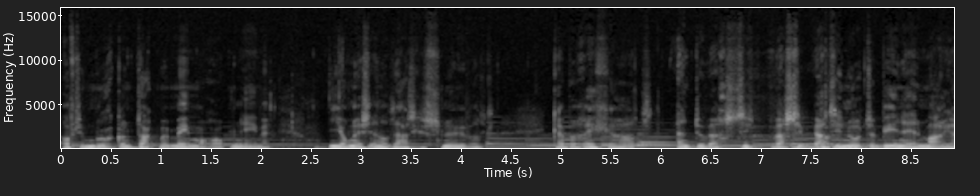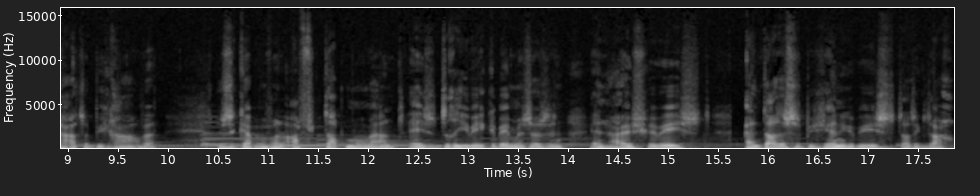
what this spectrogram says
of die moeder contact met mij mocht opnemen. Die jongen is inderdaad gesneuveld. Ik heb bericht gehad en toen was hij, was hij, werd hij notabene in Margaten begraven. Dus ik heb hem vanaf dat moment, hij is drie weken bij mijn zus in, huis geweest. En dat is het begin geweest dat ik dacht,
